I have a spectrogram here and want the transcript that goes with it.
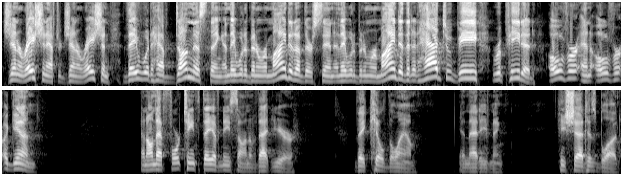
generation after generation, they would have done this thing and they would have been reminded of their sin and they would have been reminded that it had to be repeated over and over again. And on that 14th day of Nisan of that year, they killed the lamb in that evening. He shed his blood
